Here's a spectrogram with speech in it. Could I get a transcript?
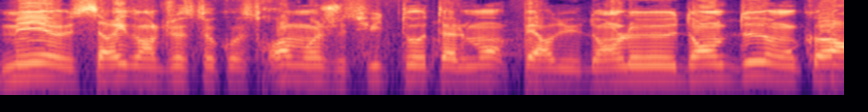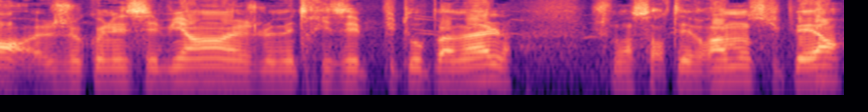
Mais euh, c'est vrai que dans Just Cause 3, moi je suis totalement perdu. Dans le, dans le 2 encore, je connaissais bien, je le maîtrisais plutôt pas mal. Je m'en sortais vraiment super.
